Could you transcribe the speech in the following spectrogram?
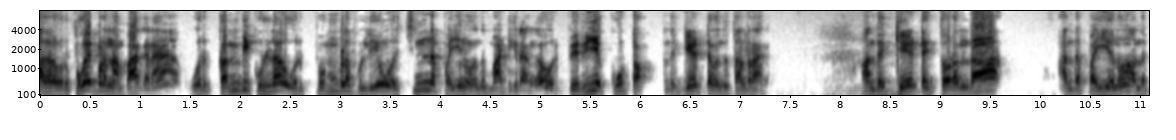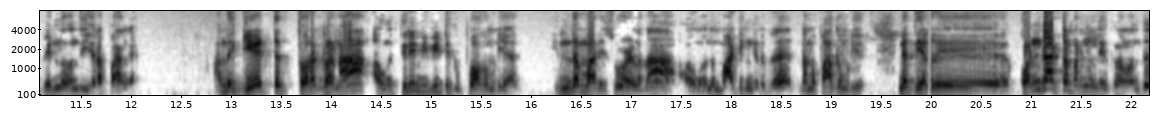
அதில் ஒரு புகைப்படம் நான் பார்க்குறேன். ஒரு கம்பிக்குள்ள ஒரு பொம்பளை புள்ளியும் ஒரு சின்ன பையனும் வந்து மாட்டிக்கிறாங்க. ஒரு பெரிய கூட்டம் அந்த கேட்டை வந்து தள்ளுறாங்க. அந்த கேட்டை திறந்தா அந்த பையனும் அந்த பெண்ணும் வந்து இறப்பாங்க. அந்த கேட்டை திறக்கலனா அவங்க திரும்பி வீட்டுக்கு போக முடியாது. இந்த மாதிரி சூழலில் தான் அவங்க வந்து மாட்டிங்கிறத நம்ம பார்க்க முடியாது நேற்று கொண்டாட்ட மடலில் இருக்கிறவங்க வந்து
